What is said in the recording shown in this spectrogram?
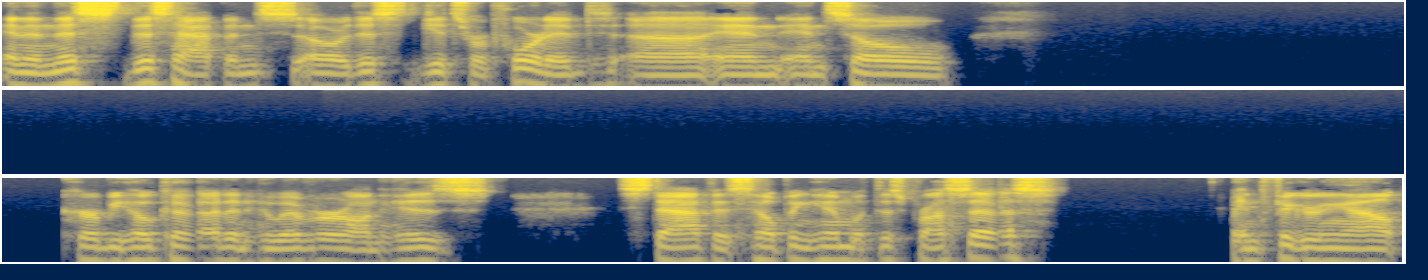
and then this this happens or this gets reported. Uh and and so Kirby Hocutt and whoever on his staff is helping him with this process and figuring out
